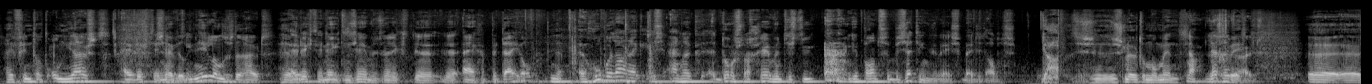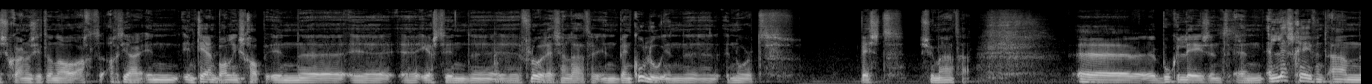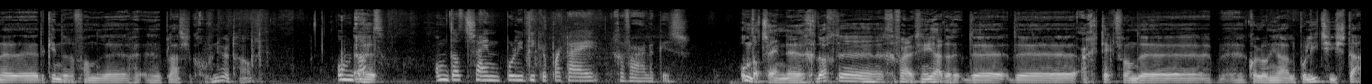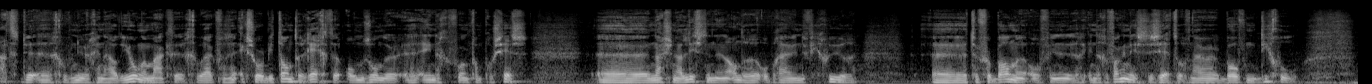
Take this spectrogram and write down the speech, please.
hij vindt dat onjuist. Hij richt in wil die Nederlanders eruit Hij richt in 1927 de, de eigen partij op. Ja. Uh, hoe belangrijk is eigenlijk, doorslaggevend is die Japanse bezetting geweest bij dit alles? Ja, het is een sleutelmoment nou, leg geweest. Het uit. Uh, Sukarno zit dan al acht, acht jaar in intern ballingschap. In, uh, uh, eerst in Flores en later in Bengkulu in Noord West-Sumatra. Uh, boeken lezend en, en, lesgevend aan uh, de kinderen van de uh, plaatselijke gouverneur trouwens. Omdat, omdat zijn politieke partij gevaarlijk is? Omdat zijn gedachten gevaarlijk zijn. Ja, de, de, de architect van de koloniale politiestaat, de gouverneur-generaal de Jonge... maakte gebruik van zijn exorbitante rechten om zonder enige vorm van proces... nationalisten en andere opruimende figuren uh, te verbannen of in de, in de, gevangenis te zetten... of naar boven Diegel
